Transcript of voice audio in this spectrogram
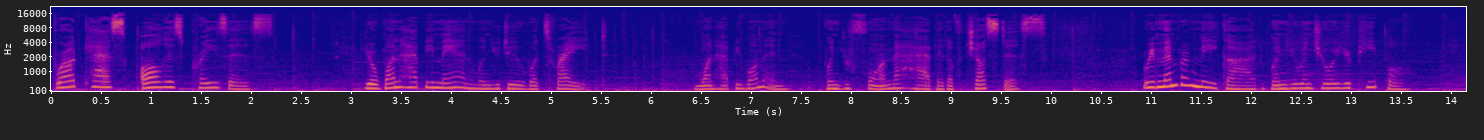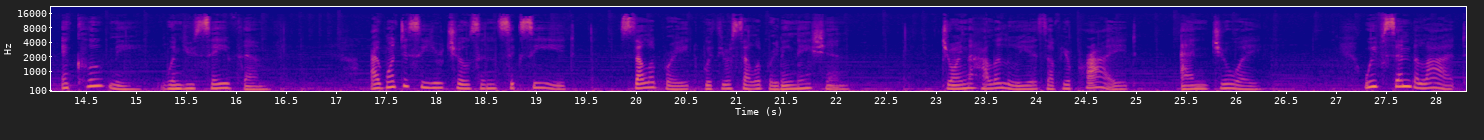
broadcast all His praises. You're one happy man when you do what's right, one happy woman when you form the habit of justice. Remember me, God, when you enjoy your people. Include me when you save them. I want to see your chosen succeed. Celebrate with your celebrating nation. Join the hallelujahs of your pride and joy. We've sinned a lot,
